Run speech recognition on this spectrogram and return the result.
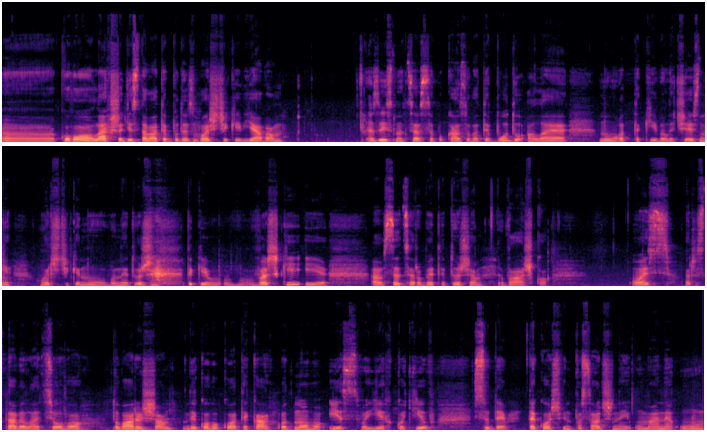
Е, Кого легше діставати буде з горщиків, я вам. Звісно, це все показувати буду, але ну от такі величезні горщики, ну вони дуже такі важкі, і все це робити дуже важко. Ось переставила цього товариша, дикого котика, одного із своїх котів сюди. Також він посаджений у мене у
